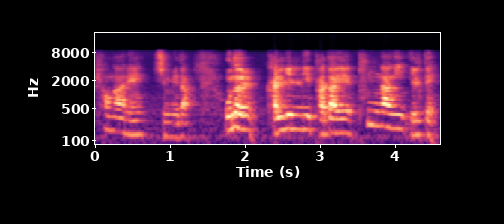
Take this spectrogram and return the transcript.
평안해집니다. 오늘 갈릴리 바다의 풍랑이 일때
